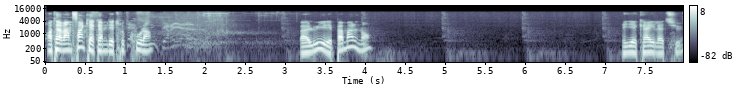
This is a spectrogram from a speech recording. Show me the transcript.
Quand t'es à 25, il y a quand même des trucs cool. Hein. Bah lui, il est pas mal, non? Riekai là-dessus.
